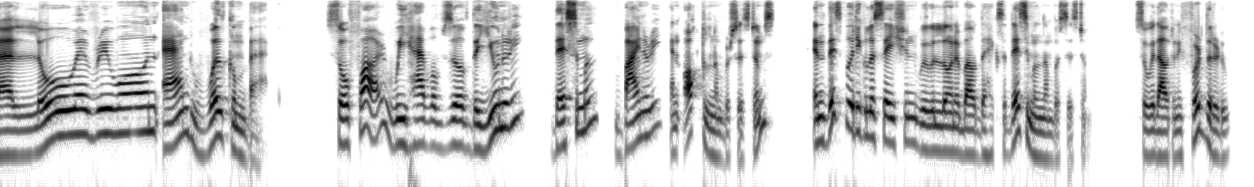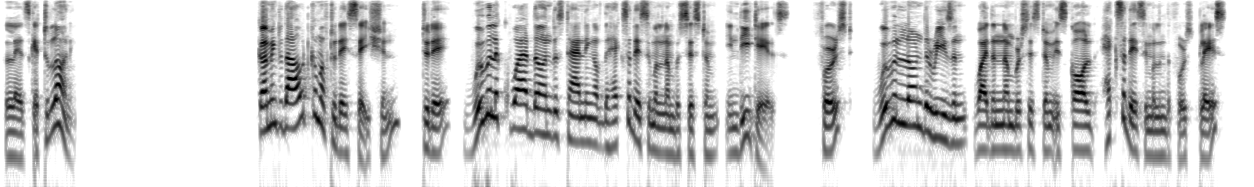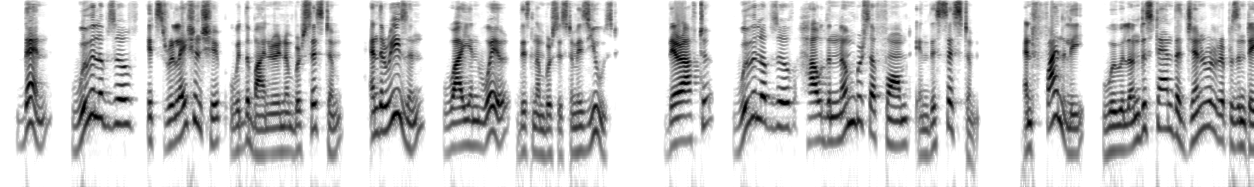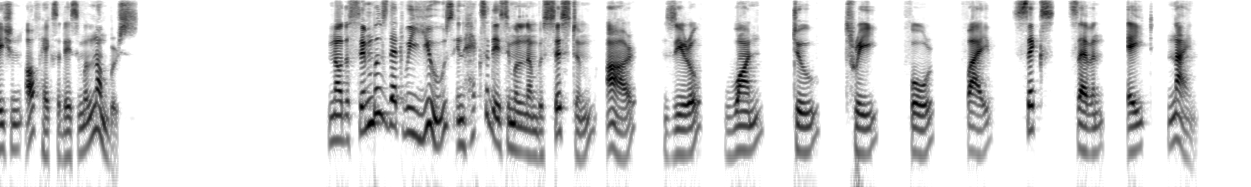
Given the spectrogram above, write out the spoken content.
Hello everyone and welcome back. So far we have observed the unary, decimal, binary and octal number systems. In this particular session we will learn about the hexadecimal number system. So without any further ado, let's get to learning. Coming to the outcome of today's session, today we will acquire the understanding of the hexadecimal number system in details. First, we will learn the reason why the number system is called hexadecimal in the first place. Then, we will observe its relationship with the binary number system and the reason why and where this number system is used. Thereafter, we will observe how the numbers are formed in this system. And finally, we will understand the general representation of hexadecimal numbers. Now the symbols that we use in hexadecimal number system are 0, 1, 2, 3, 4, 5, 6, 7, 8, 9.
